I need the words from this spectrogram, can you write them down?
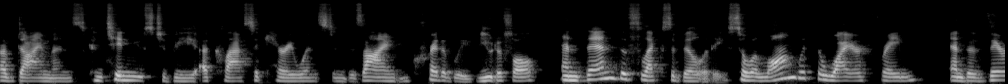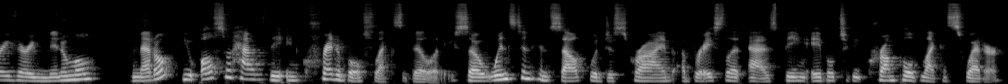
of diamonds continues to be a classic Harry Winston design, incredibly beautiful. And then the flexibility. So along with the wireframe and the very, very minimal metal, you also have the incredible flexibility. So Winston himself would describe a bracelet as being able to be crumpled like a sweater.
